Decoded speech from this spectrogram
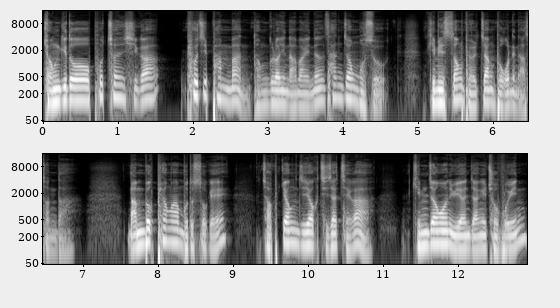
경기도 포천시가 표지판만 덩그러니 남아있는 산정호수 김일성 별장 복원에 나선다. 남북 평화 무드 속에 접경 지역 지자체가 김정은 위원장의 조부인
